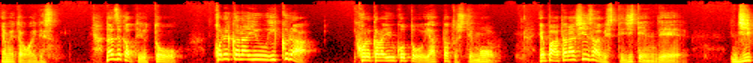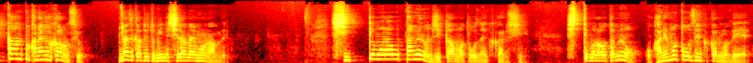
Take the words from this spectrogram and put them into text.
やめた方がいいです。なぜかというと、これから言う、いくら、これから言うことをやったとしても、やっぱ新しいサービスって時点で、時間と金がかかるんですよ。なぜかというとみんな知らないものなんで。知ってもらうための時間も当然かかるし、知ってもらうためのお金も当然かかるので、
